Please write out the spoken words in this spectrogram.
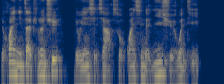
也欢迎您在评论区留言写下所关心的医学问题。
